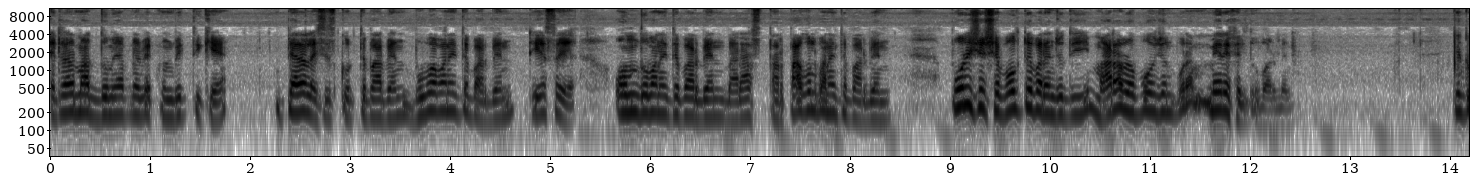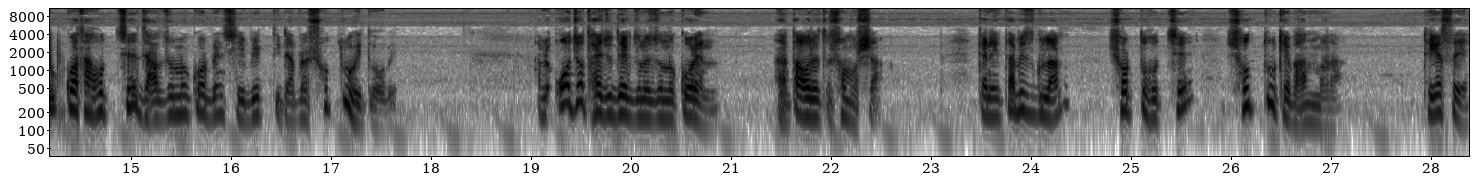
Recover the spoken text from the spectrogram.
এটার মাধ্যমে আপনার একজন ব্যক্তিকে প্যারালাইসিস করতে পারবেন বোবা বানাইতে পারবেন, ঠিক আছে? অন্ধ বানাইতে পারবেন বা রাস্তার পাগল বানাইতে পারবেন। পরিশেষে বলতে পারেন যদি মারারও প্রয়োজন পড়ে মেরে ফেলতেও পারবেন। কিন্তু কথা হচ্ছে যার জন্য করবেন সেই ব্যক্তিটা আপনার শত্রু হইতে হবে। আপনি অযথায় যদি একজনের জন্য করেন হ্যাঁ, তাহলে তো সমস্যা। কেন এই তাবিজগুলার শর্ত হচ্ছে শত্রুকে ভান মারা। ঠিক আছে?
